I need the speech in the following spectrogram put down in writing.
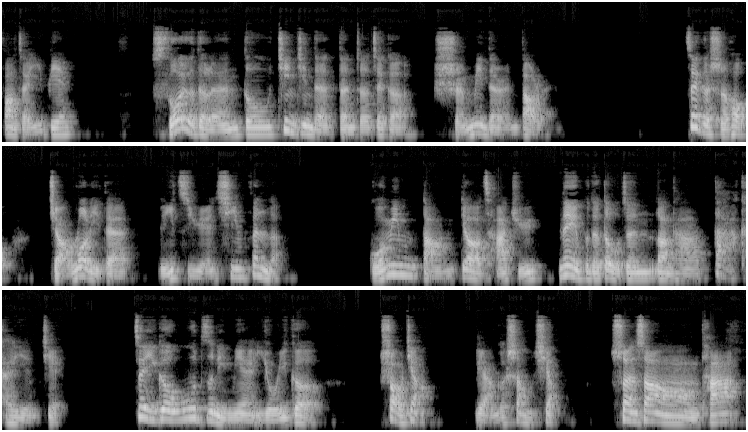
放在一边，所有的人都静静的等着这个神秘的人到来。这个时候，角落里的李子元兴奋了，国民党调查局内部的斗争让他大开眼界。这一个屋子里面有一个少将，两个上校。算上他，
